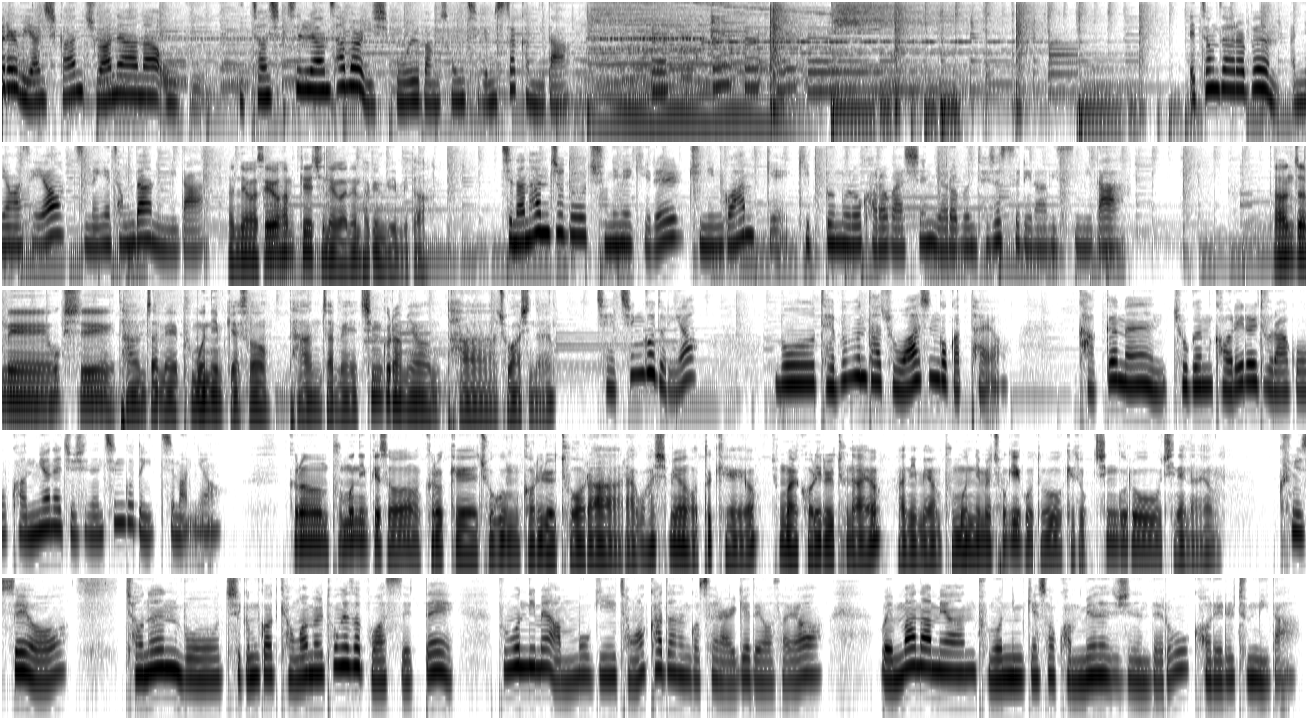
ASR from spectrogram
청년들을 위한 시간 주안의 하나 5부 2017년 3월 25일 방송 지금 시작합니다. 애청자 여러분 안녕하세요. 진행의 정다은입니다. 안녕하세요. 함께 진행하는 박윤규입니다. 지난 한 주도 주님의 길을 주님과 함께 기쁨으로 걸어가신 여러분 되셨으리라 믿습니다. 다은 자매 혹시 다은 자매 부모님께서 다은 자매 친구라면 다 좋아하시나요? 제 친구들이요? 뭐 대부분 다 좋아하신 것 같아요. 가끔은 조금 거리를 두라고 권면해 주시는 친구도 있지만요. 그럼 부모님께서 그렇게 조금 거리를 두어라 라고 하시면 어떻게 해요? 정말 거리를 두나요? 아니면 부모님을 속이고도 계속 친구로 지내나요? 글쎄요. 저는 뭐 지금껏 경험을 통해서 보았을 때 부모님의 안목이 정확하다는 것을 알게 되어서요. 웬만하면 부모님께서 권면해 주시는 대로 거리를 둡니다.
